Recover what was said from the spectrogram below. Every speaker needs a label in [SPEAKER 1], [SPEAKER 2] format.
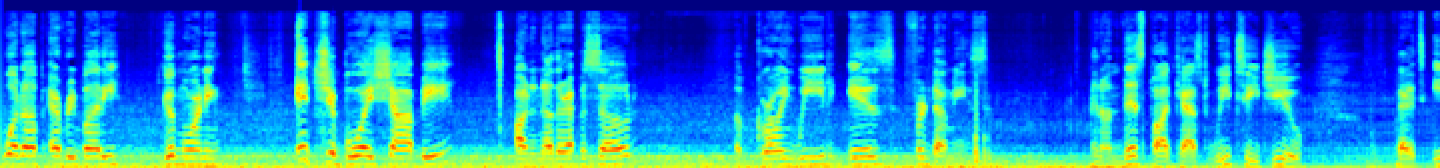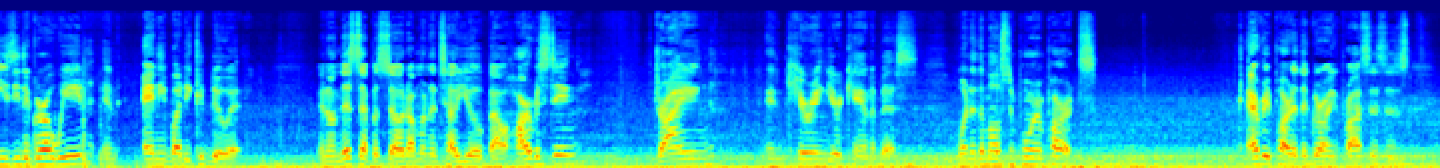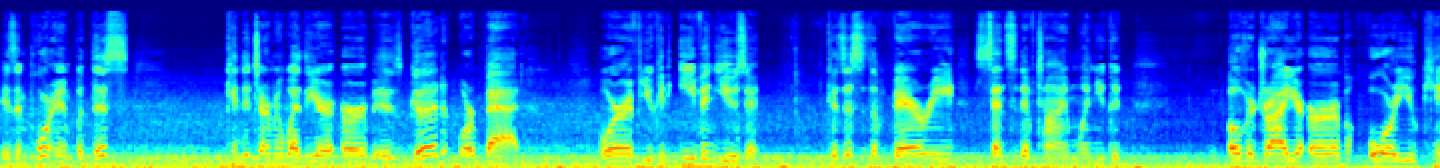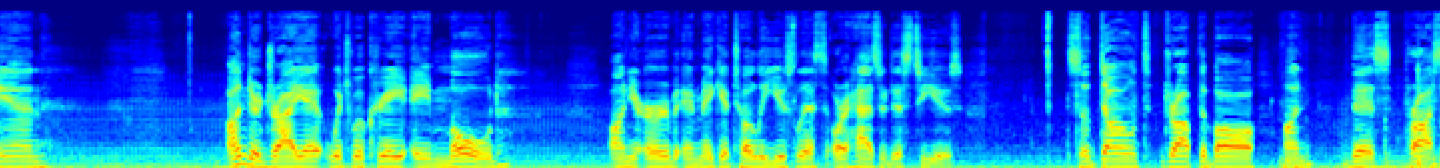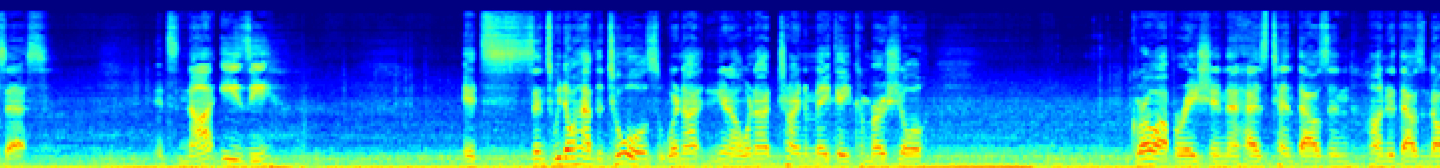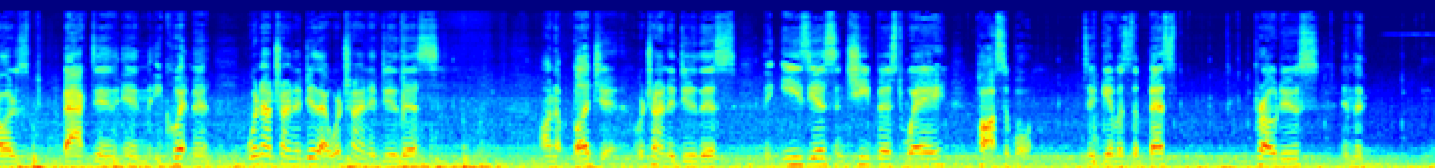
[SPEAKER 1] What up, everybody? Good morning. It's your boy Shabi on another episode of Growing Weed is for Dummies. And on this podcast, we teach you that it's easy to grow weed and anybody could do it. And on this episode, I'm going to tell you about harvesting, drying, and curing your cannabis. One of the most important parts. Every part of the growing process is, is important, but this can determine whether your herb is good or bad, or if you could even use it. Because this is a very sensitive time when you could over dry your herb, or you can under dry it, which will create a mold on your herb and make it totally useless or hazardous to use. So don't drop the ball on this process. It's not easy. It's since we don't have the tools, we're not, you know, we're not trying to make a commercial grow operation that has $10,000, $100,000 backed in, in equipment. We're not trying to do that. We're trying to do this on a budget. We're trying to do this the easiest and cheapest way possible to give us the best produce in the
